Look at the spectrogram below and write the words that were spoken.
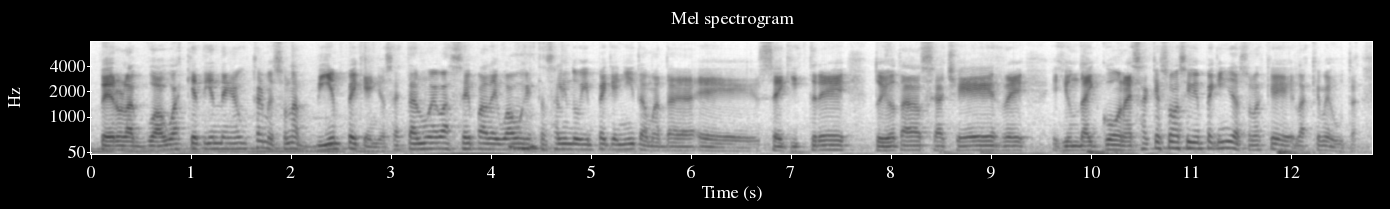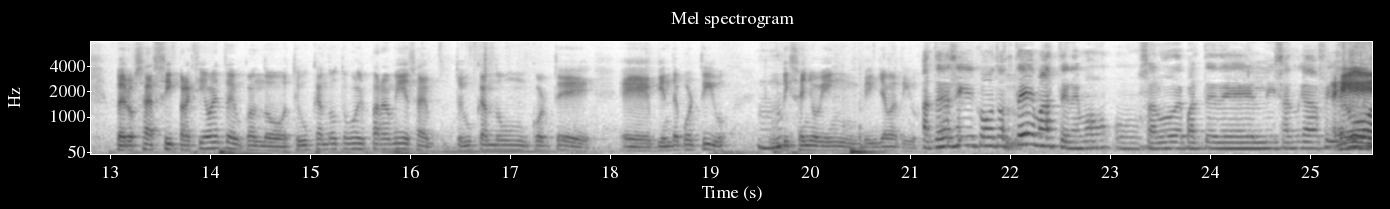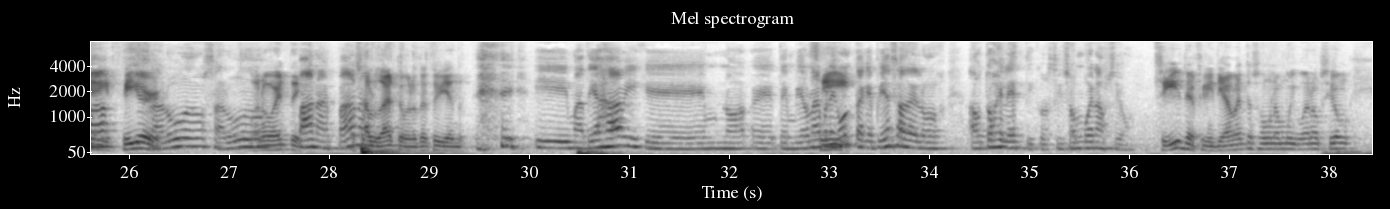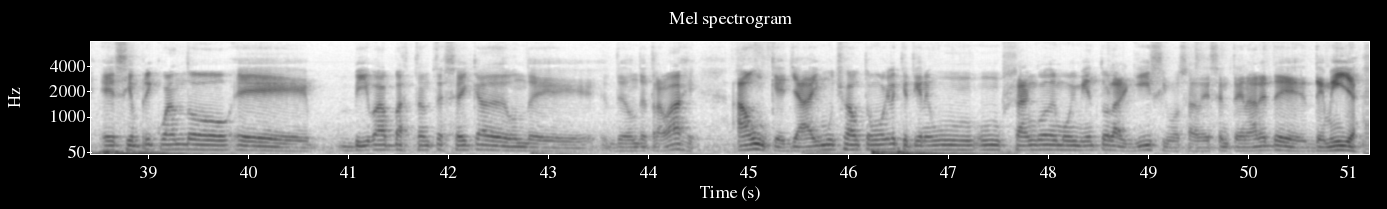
Pero las guaguas que tienden a gustarme son las bien pequeñas. O sea, esta nueva cepa de guagua que está saliendo bien pequeñita, Mazda eh, CX3, Toyota CHR, Hyundai Kona, esas que son así bien pequeñitas son las que las que me gustan. Pero, o sea, sí, prácticamente cuando estoy buscando automóvil para mí, o sea, estoy buscando un corte eh, bien deportivo un diseño bien, bien llamativo. Antes de seguir con otros temas, tenemos un saludo de parte de Lisandra Figueroa. Hey, Saludos, saludos. Bueno verte. Pana, pana. saludarte, porque no te estoy viendo. y Matías Javi, que eh, te envía una pregunta, ¿qué piensas de los autos eléctricos? Si son buena opción. Sí, definitivamente son una muy buena opción, eh, siempre y cuando eh, vivas bastante cerca de donde, de donde trabaje aunque ya hay muchos automóviles que tienen un, rango de movimiento larguísimo, o sea, de centenares de, millas.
